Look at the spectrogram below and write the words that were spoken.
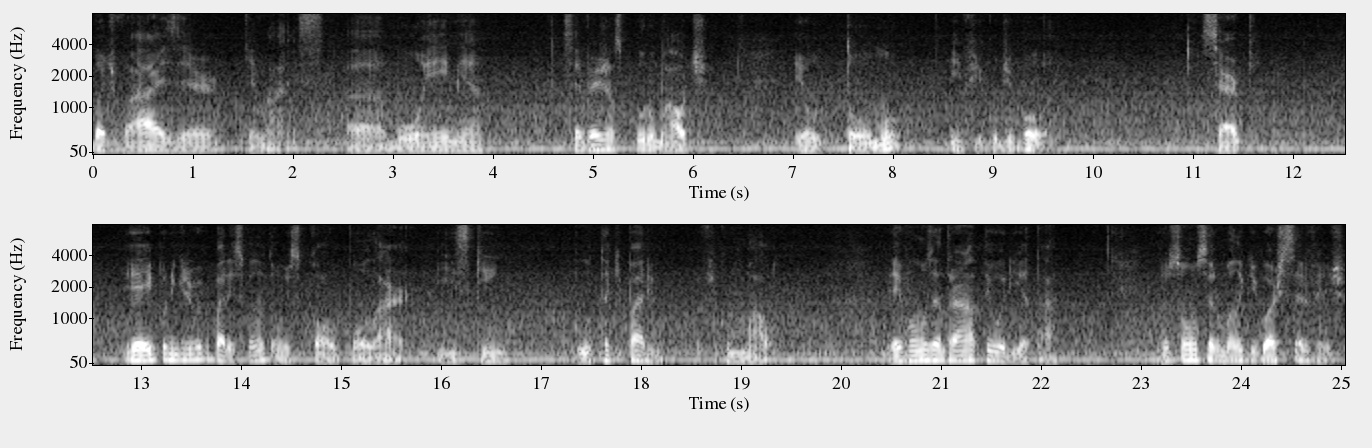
Budweiser, que mais? Uh, Boêmia, cervejas puro malte eu tomo e fico de boa. Certo? E aí, por incrível que pareça, quando eu tomo Skol, Polar e Skin, puta que pariu, eu fico mal. E aí vamos entrar na teoria, tá? Eu sou um ser humano que gosta de cerveja.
